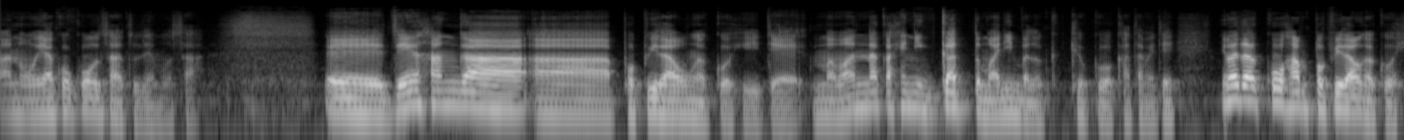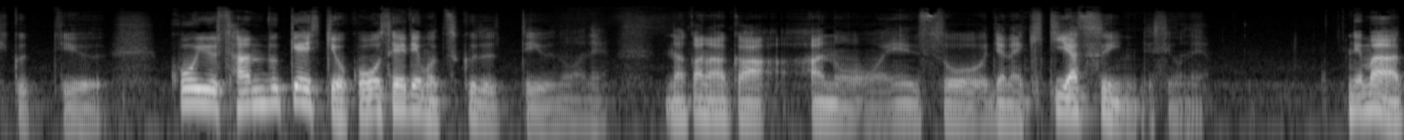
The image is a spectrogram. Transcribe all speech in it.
あの、親子コンサートでもさ、えー、前半が、あポピュラー音楽を弾いて、まあ、真ん中辺にガッとマリンバの曲を固めて、で、また後半ポピュラー音楽を弾くっていう、こういう三部形式を構成でも作るっていうのはね、なかなか、あの、演奏じゃない、聞きやすいんですよね。で、まあ、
